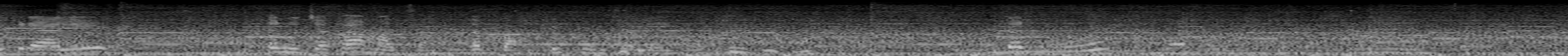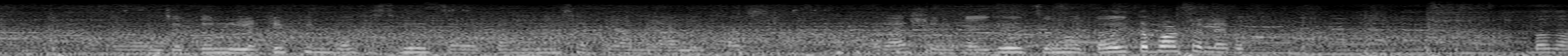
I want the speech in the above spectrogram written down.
इकडे आले तनूच्या कामाचा डब्बा. टिफिन झाला इकडे तनू. म्हणजे आमच्या तनूला टिफिन बॉक्स घ्यायचा होता म्हणूनसाठी आम्ही आलो खास. राशन काही घ्यायचं नव्हतं. इथं बॉटल आहे बघ. बघा.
